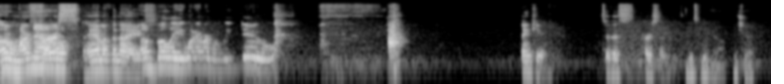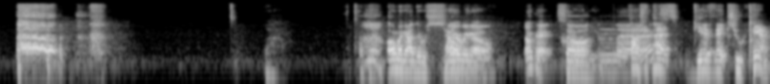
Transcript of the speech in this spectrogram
Oh Our no. first spam of the night. a bully. Whatever will we do? Ah! Thank you to this person. Okay. Oh my God, there were so. there we many. go. Okay, so. Clash of Pets, give it to him.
